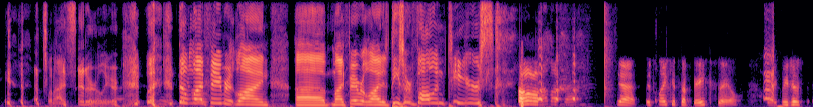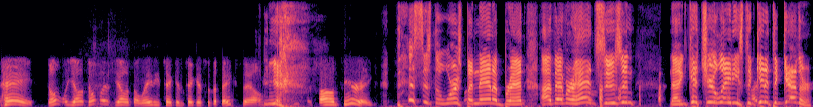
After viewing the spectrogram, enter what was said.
That's what I said earlier. the, my favorite line, uh, my favorite line is, "These are volunteers." Oh, how about that? Yeah, it's like it's a bake sale. Like we just, hey, don't yell, don't let, yell at the lady taking tickets to the bake sale. yeah, It's volunteering. This is the worst banana bread I've ever had, Susan. Now get your ladies to get it together.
